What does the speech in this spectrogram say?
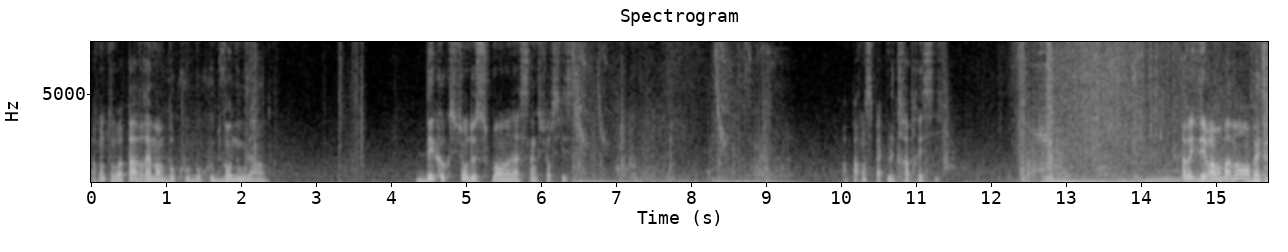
Par contre, on voit pas vraiment beaucoup, beaucoup devant nous, là. hein. Décoction de soie, on en a 5 sur 6. Alors, par contre, c'est pas ultra précis. Ah bah, il était vraiment pas mort, en fait.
